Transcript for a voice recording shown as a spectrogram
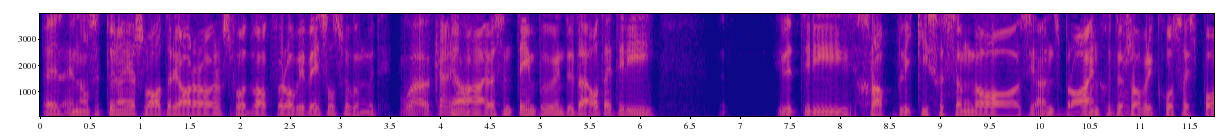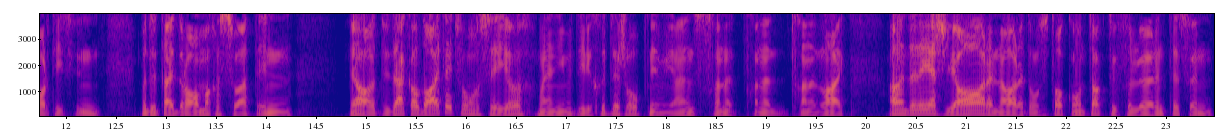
en, en ons het toe nou eers later jare daar gespot waar ek vir Robbie Wessels ook ontmoet het. Well, okay. Ja, hy was in tempo en toe het hy altyd hierdie jy weet hierdie grap liedjies gesing daar, as die ouens braai en goeters daar by die koshuispartytjies en maar toe het hy drama geswat en ja, toe het ek al daai tyd vir hom gesê, "Joh, man, jy moet hierdie goeters opneem. Die ouens gaan dit gaan dit gaan dit like." Al en dit eers jare na dit ons het al kontak toe verloor intussen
